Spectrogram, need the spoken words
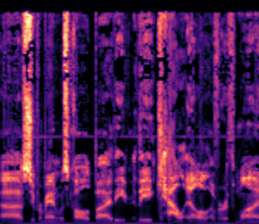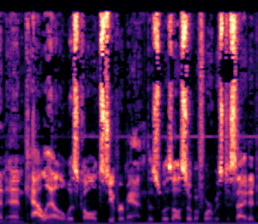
uh, Superman was called by the the Kal El of Earth One, and Kal El was called Superman. This was also before it was decided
